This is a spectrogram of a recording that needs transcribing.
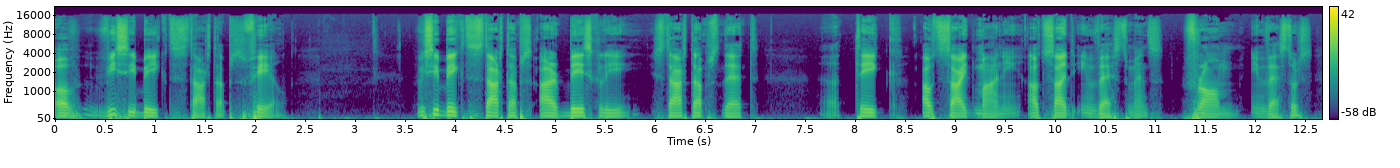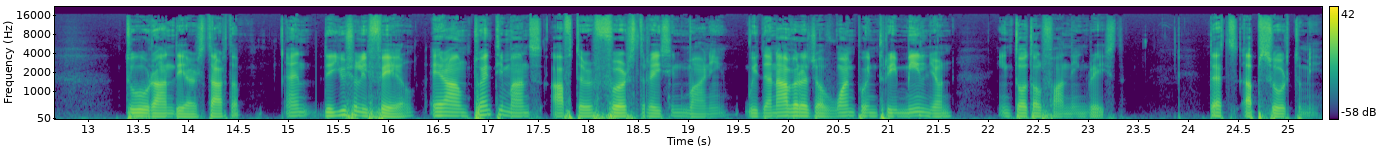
of VC baked startups fail. VC baked startups are basically startups that uh, take outside money, outside investments from investors to run their startup. And they usually fail around 20 months after first raising money, with an average of 1.3 million in total funding raised. That's absurd to me.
